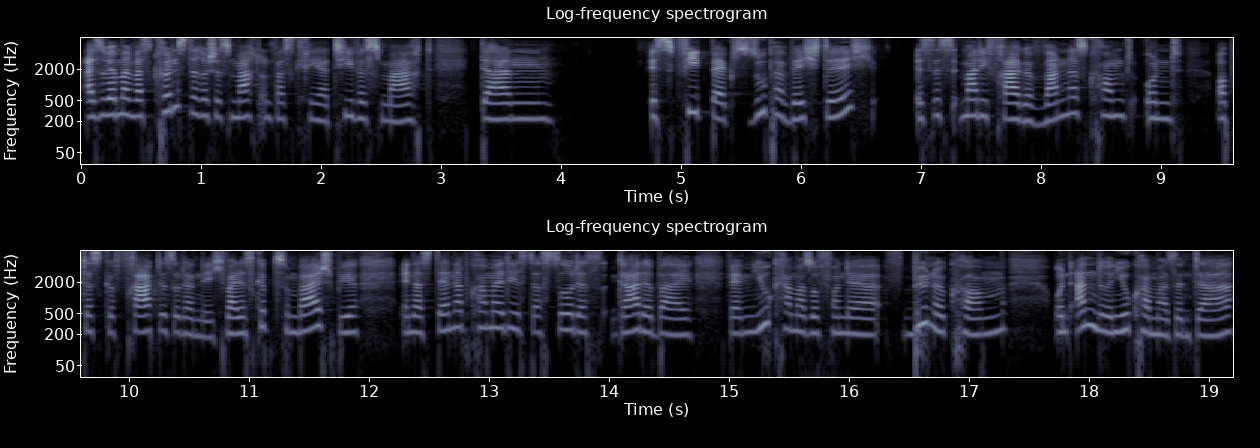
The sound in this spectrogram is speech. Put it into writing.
also wenn man was Künstlerisches macht und was Kreatives macht, dann ist Feedback super wichtig. Es ist immer die Frage, wann das kommt und ob das gefragt ist oder nicht. Weil es gibt zum Beispiel in der Stand-up-Comedy ist das so, dass gerade bei, wenn Newcomer so von der Bühne kommen und andere Newcomer sind da,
